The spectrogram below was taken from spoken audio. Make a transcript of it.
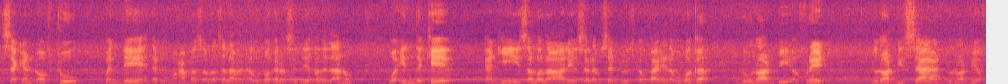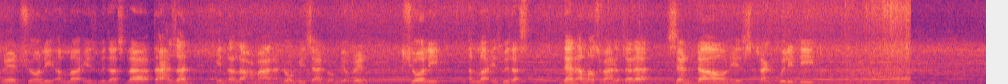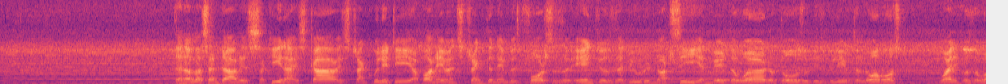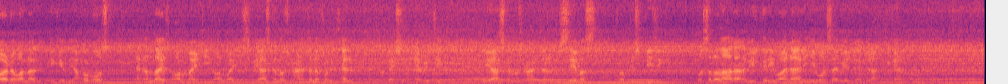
the second of two when they that is Muhammad and Abu Bakr as-Siddiq radhiyallahu were in the cave and he wasallam said to his companion Abu Bakr do not be afraid. Do not be sad. Do not be afraid. Surely Allah is with us. La tahzan inna Allah ma'ana. Don't be sad don't be afraid. Surely Allah is with us. Then Allah subhanahu wa ta'ala sent down his tranquility. Then Allah sent down His sakina, His calm, His tranquility upon him and strengthened him with forces of angels that you did not see and made the word of those who disbelieved the lowermost while it was the word of Allah that became the uppermost and Allah is Almighty, All-Wise. We ask Allah subhanahu wa ta'ala for His help and protection in everything. We ask Allah subhanahu wa ta'ala to save us from displeasing Him. وصلى الله على نبي الكريم وعلى آله وصحبه أجمعين برحمتك يا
